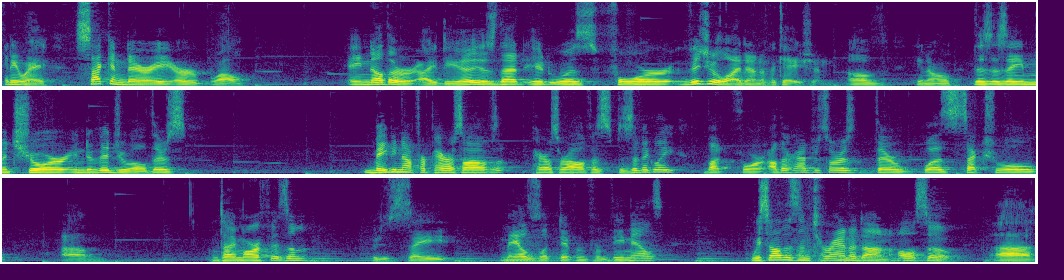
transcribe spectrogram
Anyway, secondary, or well, another idea is that it was for visual identification of, you know, this is a mature individual. There's maybe not for Parasaurolophus, specifically, but for other hadrosaurs, there was sexual um, dimorphism, which is to say males look different from females. We saw this in Pteranodon also. Uh,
